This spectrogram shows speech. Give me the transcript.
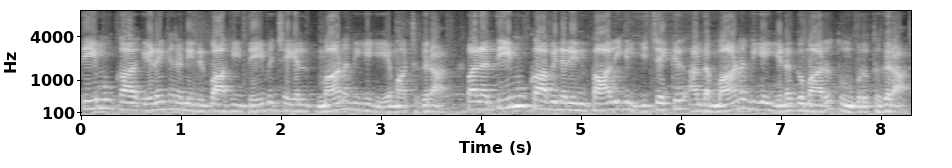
திமுக இளைஞரணி நிர்வாகி தெய்வச் செயல் மாணவியை ஏமாற்றுகிறார். பல திமுகவினரின் பாலியல் இச்சைக்கு அந்த மாணவியை இணங்குமாறு துன்புறுத்துகிறார்.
